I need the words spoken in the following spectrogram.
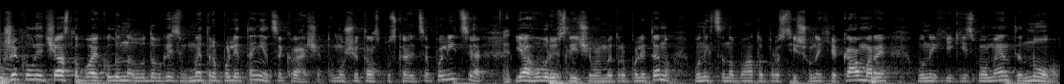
Уже коли часто буває, коли на в метрополітені це краще, тому що там спускається поліція. Я говорив слідчими метрополітену, у них це набагато простіше. У них є камери, у них якісь моменти. Но в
